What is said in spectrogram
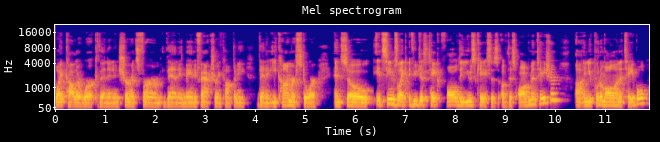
white collar work than an insurance firm, than a manufacturing company, than an e-commerce store. And so it seems like if you just take all the use cases of this augmentation uh, and you put them all on a table,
